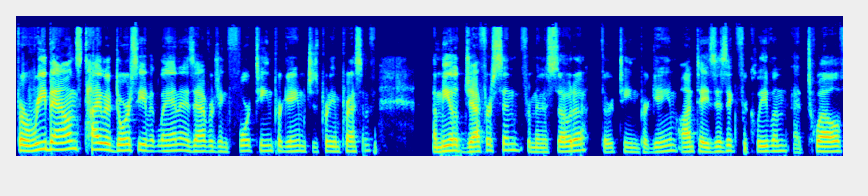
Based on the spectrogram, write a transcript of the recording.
For rebounds, Tyler Dorsey of Atlanta is averaging 14 per game, which is pretty impressive. Amile Jefferson from Minnesota, 13 per game. Ante Zizic for Cleveland at 12.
